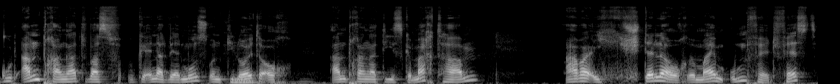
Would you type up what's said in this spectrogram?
gut anprangert, was geändert werden muss und die Leute auch anprangert, die es gemacht haben. Aber ich stelle auch in meinem Umfeld fest,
